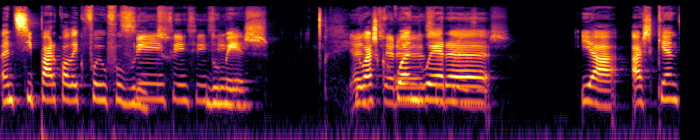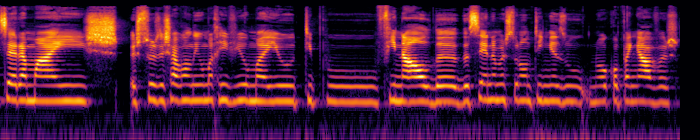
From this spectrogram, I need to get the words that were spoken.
antecipar qual é que foi o favorito Sim, sim, sim, do sim, mês. Eu acho que quando era- surpresas. Yeah, acho que antes era mais. As pessoas deixavam ali uma review meio tipo final da, da cena, mas tu não tinhas o, não acompanhavas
